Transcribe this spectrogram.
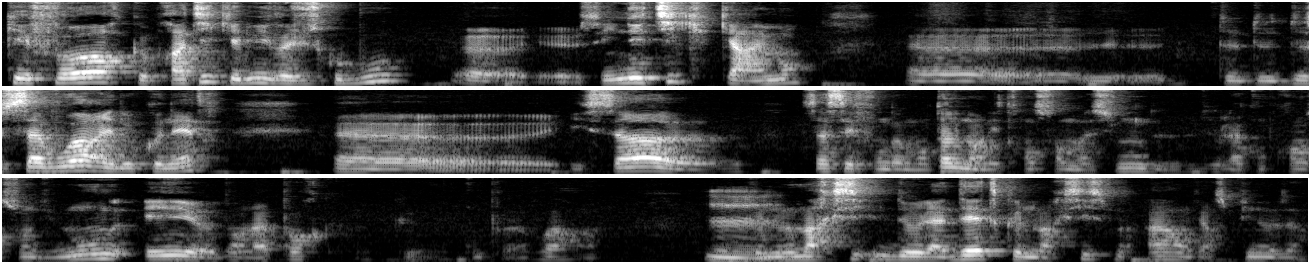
qu'effort, que pratique, et lui il va jusqu'au bout. Euh, c'est une éthique carrément euh, de, savoir et de connaître. Euh, et ça, ça c'est fondamental dans les transformations de, de, la compréhension du monde et euh, dans l'apport qu'on peut avoir hmm. le de la dette que le marxisme a envers Spinoza.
